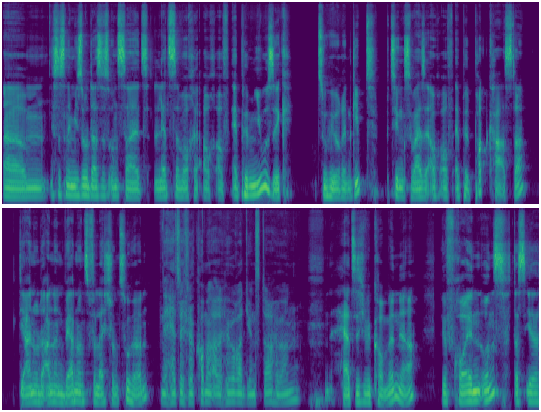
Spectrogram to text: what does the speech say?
ähm, ist es nämlich so, dass es uns seit letzter Woche auch auf Apple Music zu hören gibt, beziehungsweise auch auf Apple Podcaster. Die einen oder anderen werden uns vielleicht schon zuhören. Ja, herzlich willkommen alle Hörer, die uns da hören. Herzlich willkommen, ja. Wir freuen uns, dass ihr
